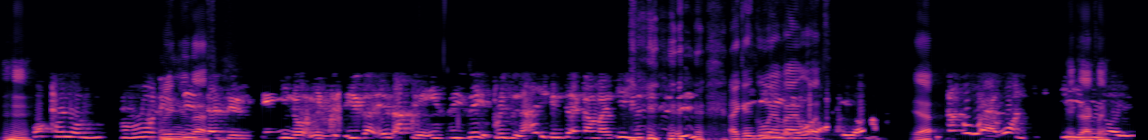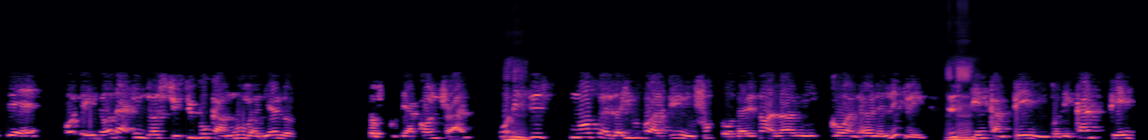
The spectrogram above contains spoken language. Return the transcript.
Mm-hmm. What kind of rule is this that? that is, you know, is, is that exactly, is, is a prisoner? You can take a man, I can go wherever I want. You know, yeah. I can go where I want. Exactly. You know, is there. But in other industries, people can move at the end of, of their contract. What mm-hmm. is this nonsense that you people are doing in football that is not allowing me to go and earn a living? This mm-hmm. team can pay me, but they can't pay.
